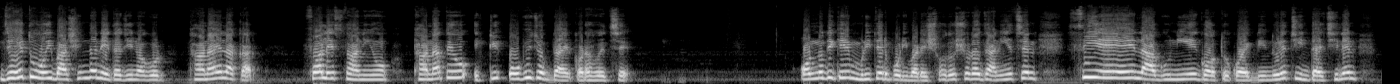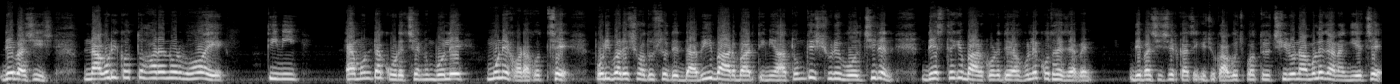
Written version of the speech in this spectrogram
যেহেতু ওই বাসিন্দা নেতাজি নগর থানা এলাকার, ফলে স্থানীয় থানাতেও একটি অভিযোগ দায়ের করা হয়েছে। অন্যদিকে মৃতের পরিবারের সদস্যরা জানিয়েছেন, সিএএ লাগু নিয়ে গত কয়েকদিন ধরে চিন্তায় ছিলেন দেবাশিস। নাগরিকত্ব হারানোর ভয়ে তিনি এমনটা করেছেন বলে মনে করা হচ্ছে। পরিবারের সদস্যদের দাবি, বারবার তিনি আতঙ্কের সুরে বলছিলেন, দেশ থেকে বার করে দেওয়া হলে কোথায় যাবেন? দেবাশিসের কাছে কিছু কাগজপত্র ছিল না বলে জানা গিয়েছে।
